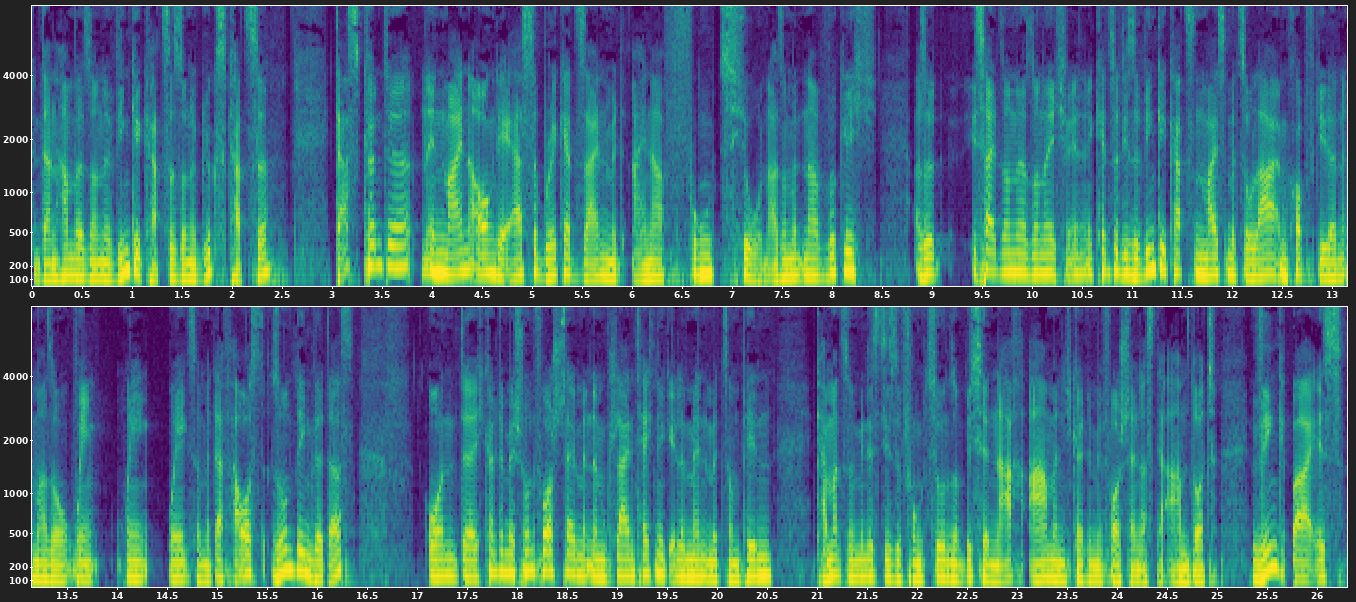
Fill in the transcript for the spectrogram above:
dann haben wir so eine Winkelkatze, so eine Glückskatze. Das könnte in meinen Augen der erste Brickhead sein mit einer Funktion. Also mit einer wirklich, also ist halt so eine, so eine, ich, kennst du diese Winkelkatzen meist mit Solar im Kopf, die dann immer so wink, wink, wink, so mit der Faust. So ein Ding wird das. Und äh, ich könnte mir schon vorstellen, mit einem kleinen Technikelement, mit so einem Pin, kann man zumindest diese Funktion so ein bisschen nachahmen. Ich könnte mir vorstellen, dass der Arm dort winkbar ist.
